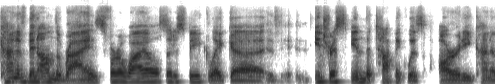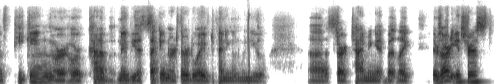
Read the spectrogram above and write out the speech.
kind of been on the rise for a while, so to speak. Like uh, interest in the topic was already kind of peaking, or or kind of maybe a second or third wave, depending on when you uh, start timing it. But like, there's already interest.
